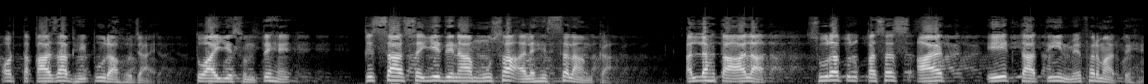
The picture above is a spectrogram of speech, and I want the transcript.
اور تقاضا بھی پورا ہو جائے۔ تو آئیے سنتے ہیں قصہ سیدنا موسا علیہ السلام کا۔ اللہ تعالی سورت القصص آیت ایک تا تین میں فرماتے ہیں۔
